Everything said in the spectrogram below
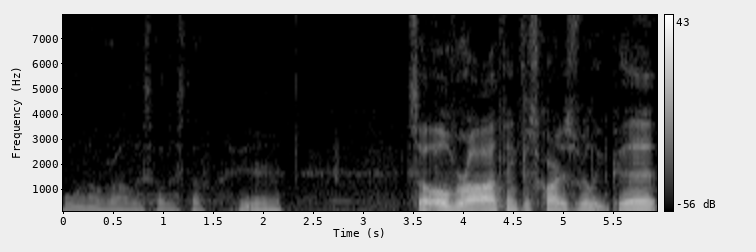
Went over all this other stuff right here. So overall, I think this card is really good.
